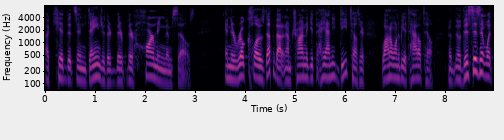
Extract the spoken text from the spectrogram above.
a kid that's in danger. They're, they're, they're harming themselves. And they're real closed up about it. And I'm trying to get the, hey, I need details here. Well, I don't want to be a tattletale. No, no, this isn't what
